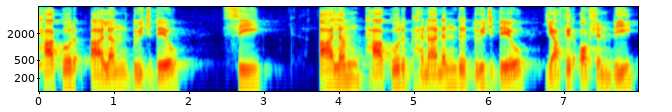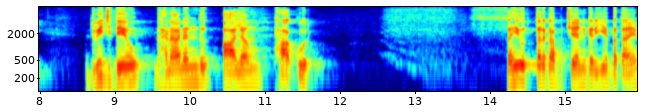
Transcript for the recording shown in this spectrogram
ठाकुर आलम द्विजदेव। सी, आलम ठाकुर घनानंद द्विजदेव या फिर ऑप्शन डी, द्विजदेव घनानंद आलम ठाकुर। सही उत्तर का चयन करिए, बताएँ।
